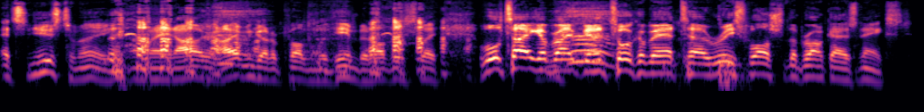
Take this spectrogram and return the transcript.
it's news to me. I mean, I, I haven't got a problem with him, but obviously. We'll take a break. We're going to talk about uh, Reece Walsh of the Broncos next.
